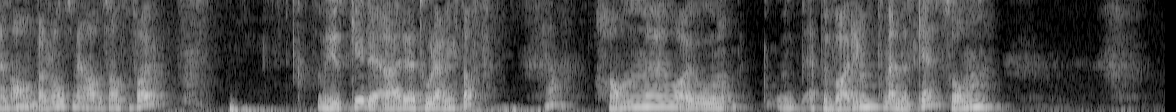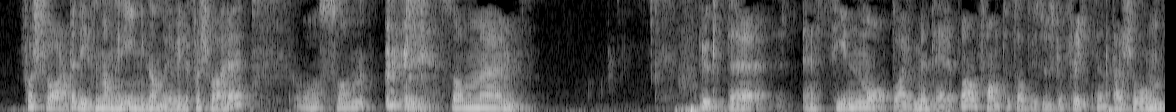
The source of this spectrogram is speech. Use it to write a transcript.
En annen person som jeg hadde sansen for, som vi husker, det er Tor Erling Staff. Ja. Han eh, var jo et varmt menneske som forsvarte de som mange ingen andre ville forsvare, og som, som eh, brukte eh, sin måte å argumentere på. Han fant ut at hvis du skulle flytte en person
